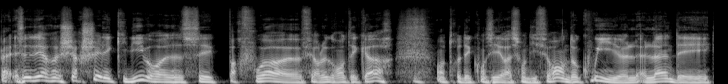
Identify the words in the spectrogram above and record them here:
Bah, chercher l'équilibre, c'est parfois euh, faire le grand écart entre des considérations différentes. Donc oui, l'Inde est,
